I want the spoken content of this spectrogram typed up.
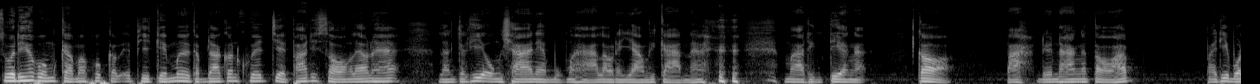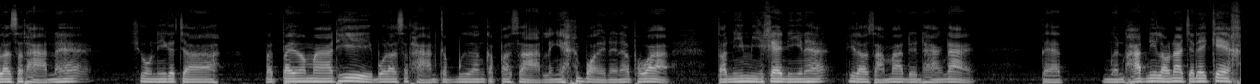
สวัสดีครับผมกลับมาพบกับ FP Gamer กับ Dragon Quest 7พาร์ทที่ 2 แล้วนะฮะ หลังจากที่องค์ชายเนี่ย บุกมาหาเราในยามวิกาลนะ มาถึงเตียงอะ่ะ ก็ปะเดินทางกันต่อครับ ไปที่โบราณสถานนะฮะ ช่วงนี้ก็จะไปไปมามาที่โบราณสถานกับเมืองกับปราสาทอะไรเงี้ยบ่อยหน่อยนะ เพราะว่าตอนนี้มีแค่นี้นะฮะ ที่เราสามารถเดินทางได้ แต่เหมือนพาร์ทนี้เราน่าจะได้แก้ไข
